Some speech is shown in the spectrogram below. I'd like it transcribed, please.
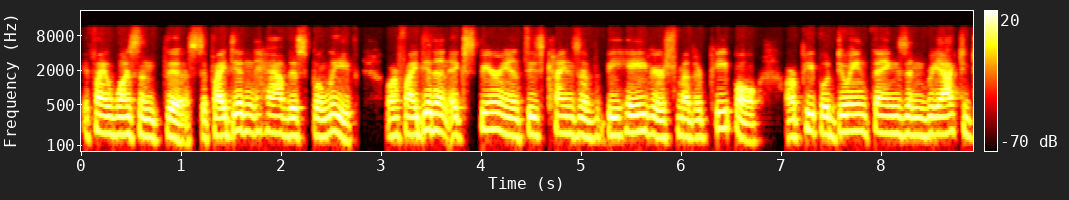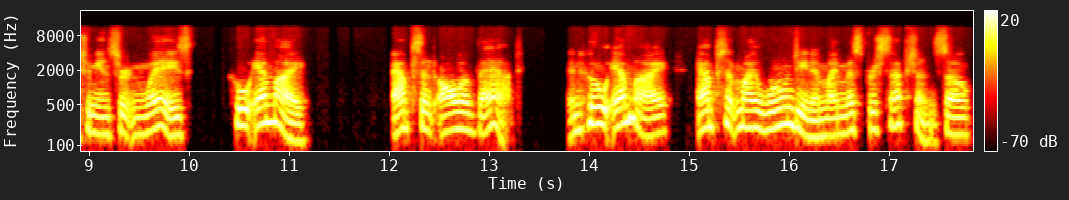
if I wasn't this, if I didn't have this belief, or if I didn't experience these kinds of behaviors from other people, or people doing things and reacting to me in certain ways, who am I absent all of that? And who am I absent my wounding and my misperception? So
